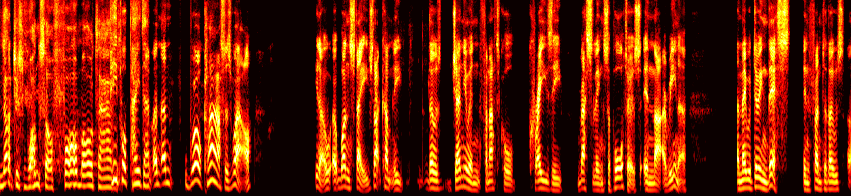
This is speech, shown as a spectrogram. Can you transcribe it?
Not just once or four more times. People paid them and, and world class as well. You know, at one stage, that company there was genuine fanatical, crazy wrestling supporters in that arena, and they were doing this in front of those. uh,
